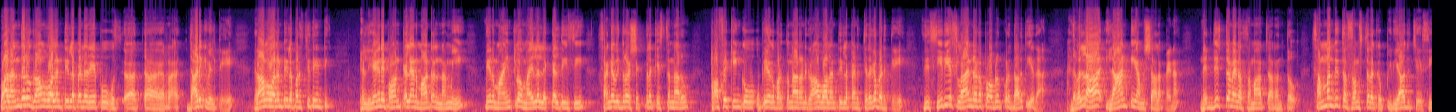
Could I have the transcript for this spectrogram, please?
వాళ్ళందరూ గ్రామ వాలంటీర్ల పైన రేపు దాడికి వెళ్తే గ్రామ వాలంటీర్ల పరిస్థితి ఏంటి? వీళ్ళు నిజంగానే పవన్ కళ్యాణ్ మాటలు నమ్మి మీరు మా ఇంట్లో మహిళల లెక్కలు తీసి సంఘ విద్రోహ శక్తులకు ఇస్తున్నారు. ట్రాఫికింగ్కు ఉపయోగపడుతున్నారని గ్రామ వాలంటీర్ల పైన తిరగబడితే ఇది serious law and order problem కూడా దారితీయదా అందువల్ల ఇలాంటి అంశాలపైన నిర్దిష్టమైన సమాచారంతో సంబంధిత సంస్థలకు ఫిర్యాదు చేసి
